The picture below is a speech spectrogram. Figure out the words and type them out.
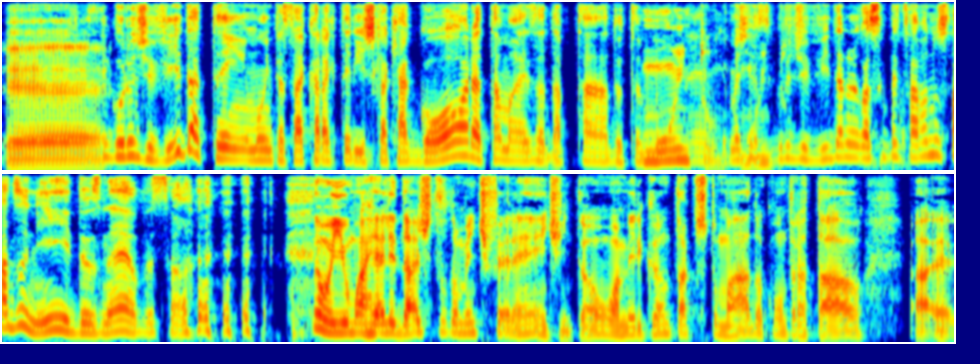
É, É... Seguro de vida tem muito essa característica que agora está mais adaptado também. Né? Muito. Né? Imagina, muito. seguro de vida era um negócio que eu pensava nos Estados Unidos, né, o pessoal? Não, e uma realidade totalmente diferente. Então, o americano está acostumado a contratar. É,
